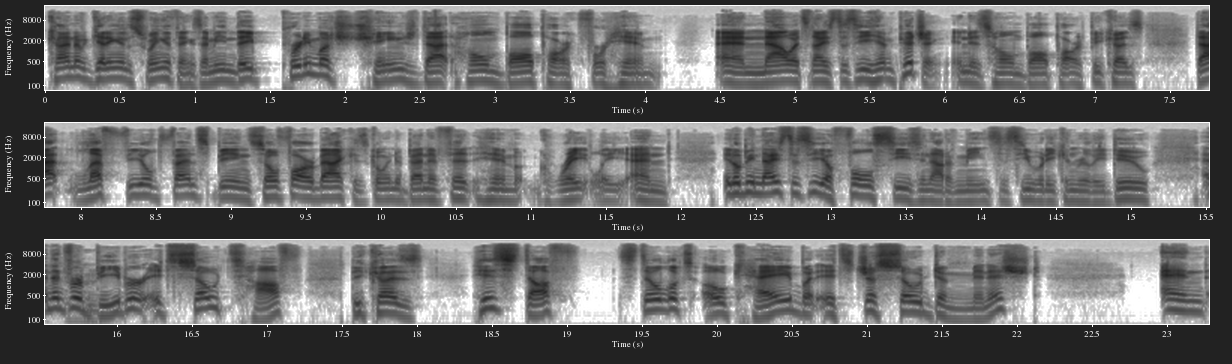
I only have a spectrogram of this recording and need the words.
kind of getting in the swing of things. I mean, they pretty much changed that home ballpark for him and now it's nice to see him pitching in his home ballpark because that left field fence being so far back is going to benefit him greatly. And it'll be nice to see a full season out of Means to see what he can really do. And then for mm-hmm. Bieber, it's so tough because his stuff still looks okay, but it's just so diminished. And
